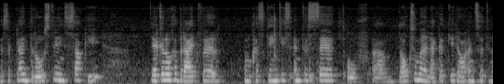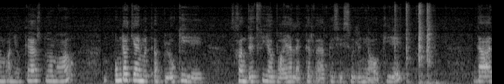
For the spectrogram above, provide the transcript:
is 'n klein drawstring sakkie. Jy kan hom gebruik vir om geskenkies in te sit of ehm um, dalk sommer 'n lekkertjie daarin sit en hom aan jou kersboom hang. Omdat jy moet 'n blokkie hê, gaan dit vir jou baie lekker werk as jy so 'n liniaaltjie het. Dan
